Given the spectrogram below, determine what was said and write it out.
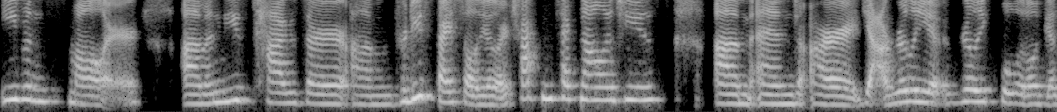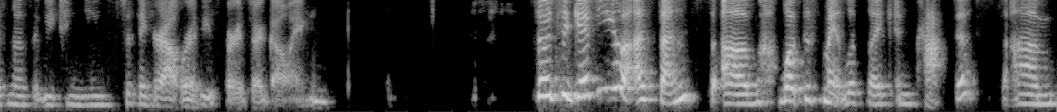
even smaller. Um, and these tags are um, produced by cellular tracking technologies um, and are, yeah, really, really cool little gizmos that we can use to figure out where these birds are going. So to give you a sense of what this might look like in practice, um,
